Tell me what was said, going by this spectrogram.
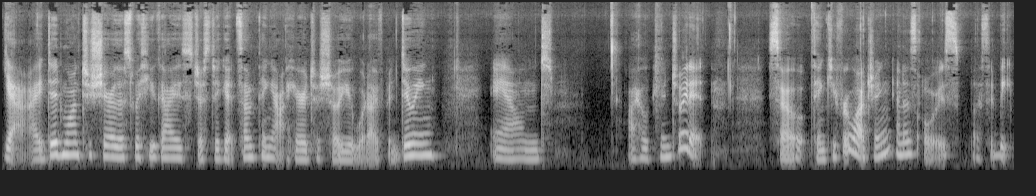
yeah, I did want to share this with you guys just to get something out here to show you what I've been doing. And I hope you enjoyed it. So thank you for watching, and as always, blessed be.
